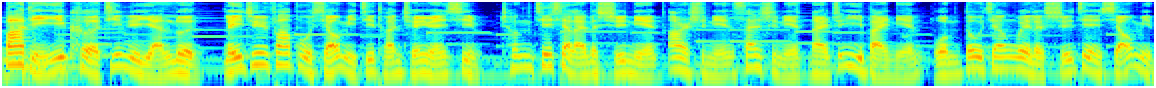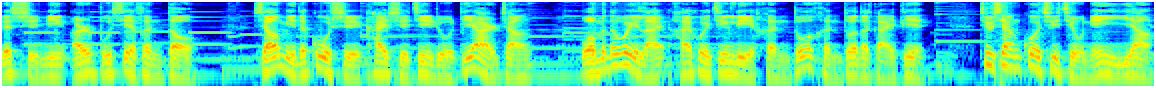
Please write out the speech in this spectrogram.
八点一刻，今日言论：雷军发布小米集团全员信，称接下来的十年、二十年、三十年乃至一百年，我们都将为了实践小米的使命而不懈奋斗。小米的故事开始进入第二章，我们的未来还会经历很多很多的改变，就像过去九年一样，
